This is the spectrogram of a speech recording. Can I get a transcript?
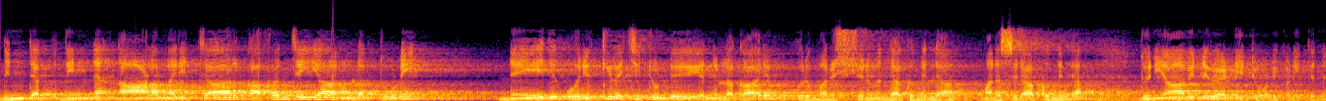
നിന്റെ നിന്നെ നാളെ മരിച്ചാൽ കഫൻ ചെയ്യാനുള്ള തുണി നെയ്ത് ഒരുക്കി വെച്ചിട്ടുണ്ട് എന്നുള്ള കാര്യം ഒരു മനുഷ്യനും എന്താക്കുന്നില്ല മനസ്സിലാക്കുന്നില്ല. ദുനിയാവിന് വേണ്ടിയിട്ട് ഓടിക്കളിക്കുന്നു.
